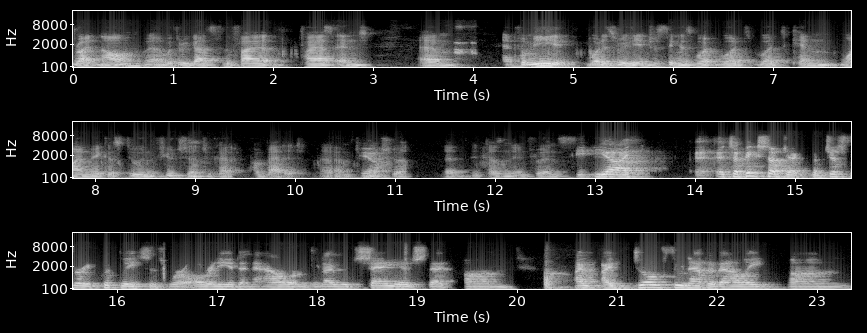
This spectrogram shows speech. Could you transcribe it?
right now uh, with regards to the fire fires and um, and for me, what is really interesting is what what what can winemakers do in the future to kind of combat it, um, to yeah. make sure that it doesn't influence. Yeah, I, it's a big subject, but just very quickly, since we're already at an hour, what I would say is that um, I, I, drove through Napa Valley um,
